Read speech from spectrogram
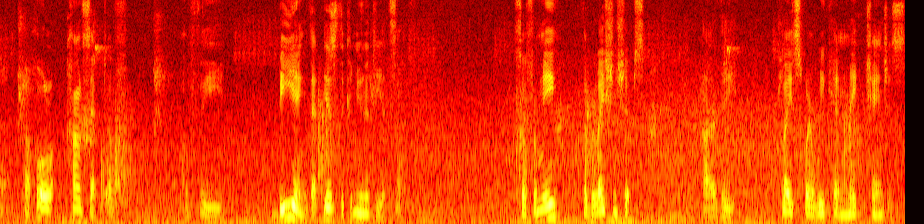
uh, a whole concept of, of the being that is the community itself. So for me, the relationships are the place where we can make changes,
